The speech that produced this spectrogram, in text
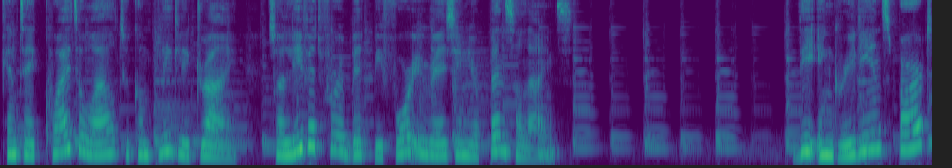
can take quite a while to completely dry, so leave it for a bit before erasing your pencil lines. The ingredients part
